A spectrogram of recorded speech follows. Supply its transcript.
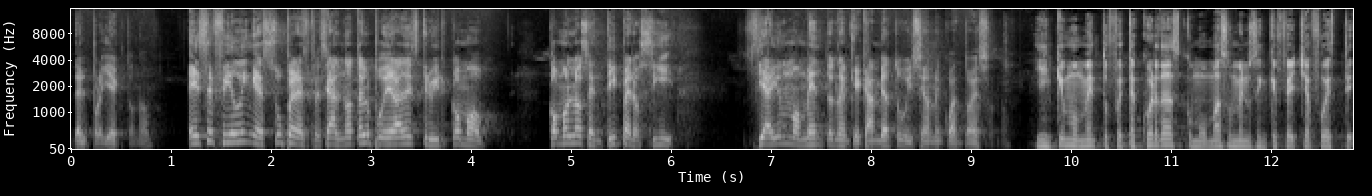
del proyecto, ¿no? Ese feeling es súper especial. No te lo pudiera describir como, como lo sentí, pero sí, sí hay un momento en el que cambia tu visión en cuanto a eso, ¿no? ¿Y en qué momento fue? ¿Te acuerdas como más o menos en qué fecha fue este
